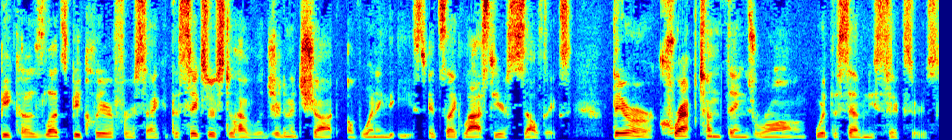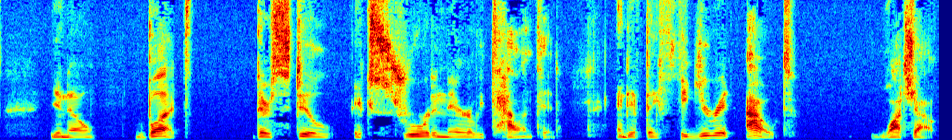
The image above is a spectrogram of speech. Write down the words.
because let's be clear for a second. The Sixers still have a legitimate shot of winning the East. It's like last year's Celtics. There are a crap ton things wrong with the 76ers, you know, but they're still extraordinarily talented. And if they figure it out, watch out.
